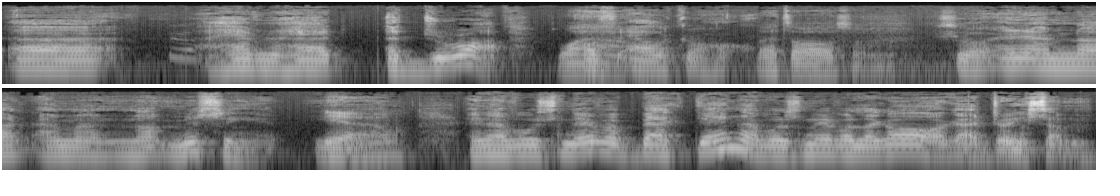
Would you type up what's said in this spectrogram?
uh, I haven't had a drop Wow. of alcohol. that's awesome. So, and I'm not, I'm not, not missing it. you Yeah. know? And I was never back then. I was never like, oh, I got to drink something.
